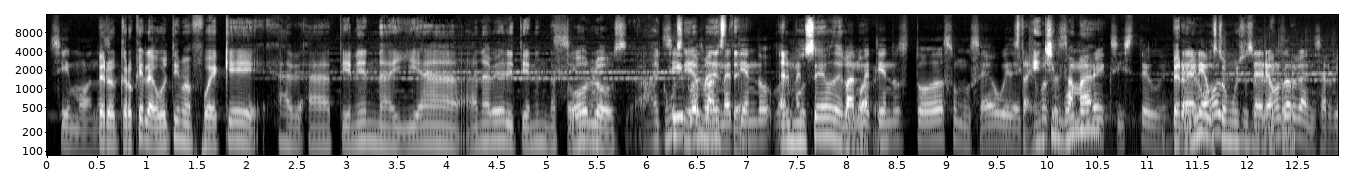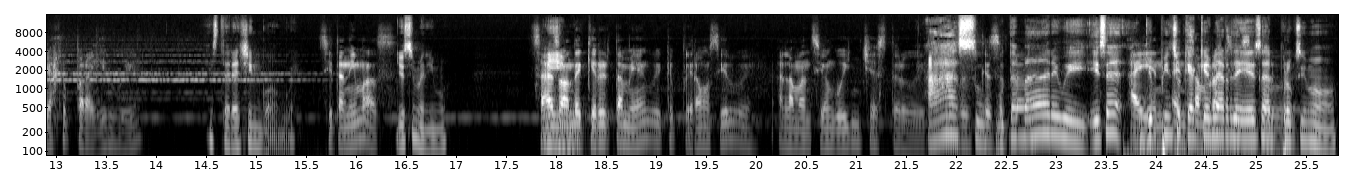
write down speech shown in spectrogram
Simón. Pero creo que la última fue que a- a- tienen ahí a Annabelle y tienen a Sí, todos man. los. Ay, ¿Cómo sí, se pues llama van este? metiendo... van el museo de los Van Warren. metiendo todo su museo, güey. De Está hecho, pues esa chingón, madre existe, güey. Pero a mí me gustó mucho esa Deberíamos de organizar viaje para ir, güey. Estaría chingón, güey. Si te animas. Yo sí me animo. ¿Sabes a dónde quiero ir también, güey? Que pudiéramos ir, güey. A la mansión Winchester, güey. Ah, su ¿qué se puta madre, güey. Esa, Ahí yo en- pienso en que hay que hablar de esa güey. próximo.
